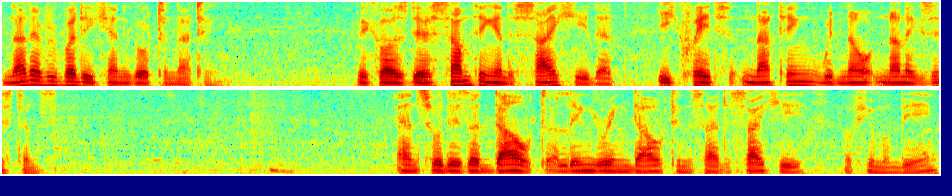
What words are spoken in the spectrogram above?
Not everybody can go to nothing because there's something in the psyche that equates nothing with no non-existence. And so there's a doubt, a lingering doubt inside the psyche of human being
